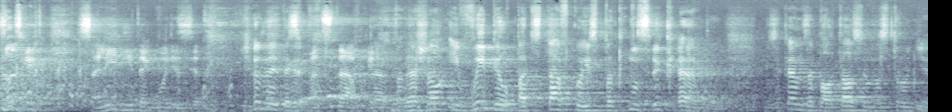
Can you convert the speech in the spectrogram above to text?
Солиднее так будет знаете, С подставкой. Подошел и выбил подставку из-под музыканта. Музыкант заболтался на струне.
